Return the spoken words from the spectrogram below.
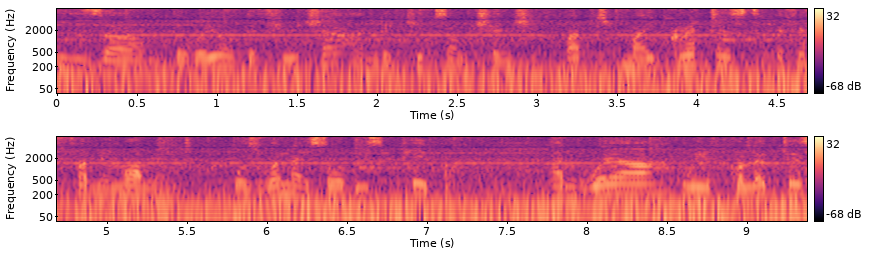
is um, the way of the future and it keeps on changing. But my greatest epiphany moment was when I saw this paper and where we've collected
